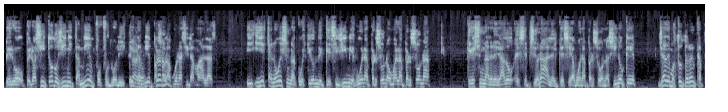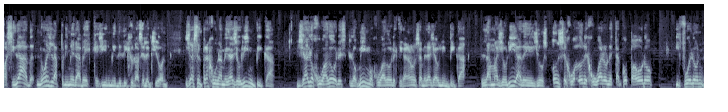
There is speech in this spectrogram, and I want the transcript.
pero, pero así todo Jimmy también fue futbolista y también pasó las buenas y las malas. Y, y, esta no es una cuestión de que si Jimmy es buena persona o mala persona, que es un agregado excepcional el que sea buena persona, sino que ya demostró tener capacidad. No es la primera vez que Jimmy dirige una selección. Ya se trajo una medalla olímpica. Ya los jugadores, los mismos jugadores que ganaron esa medalla olímpica, la mayoría de ellos, 11 jugadores jugaron esta Copa Oro y fueron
